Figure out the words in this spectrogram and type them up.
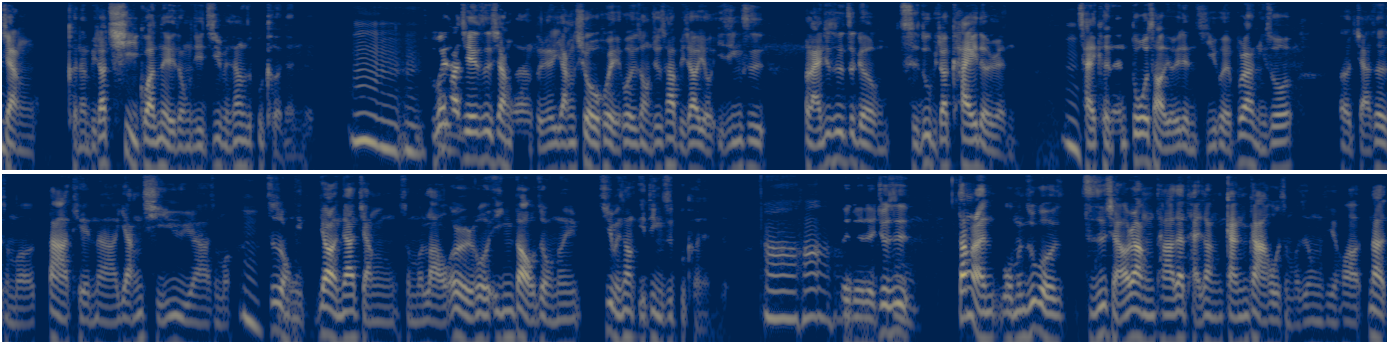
讲可能比较器官类的东西，基本上是不可能的。嗯嗯嗯，除非他今天是像可能杨秀慧或者这种，就是他比较有已经是本来就是这个尺度比较开的人。嗯，才可能多少有一点机会，不然你说，呃，假设什么大天啊、杨奇玉啊什么，嗯，这种你要人家讲什么老二或阴道这种东西，基本上一定是不可能的。哦哈，对对对，就是、嗯、当然，我们如果只是想要让他在台上尴尬或什么这东西的话，那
